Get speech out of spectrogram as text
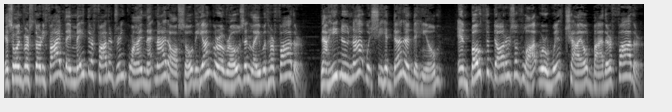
And so in verse 35, they made their father drink wine that night also. The younger arose and lay with her father. Now he knew not what she had done unto him, and both the daughters of Lot were with child by their father.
